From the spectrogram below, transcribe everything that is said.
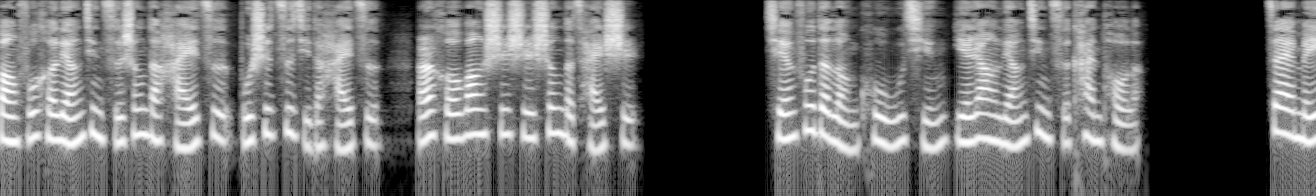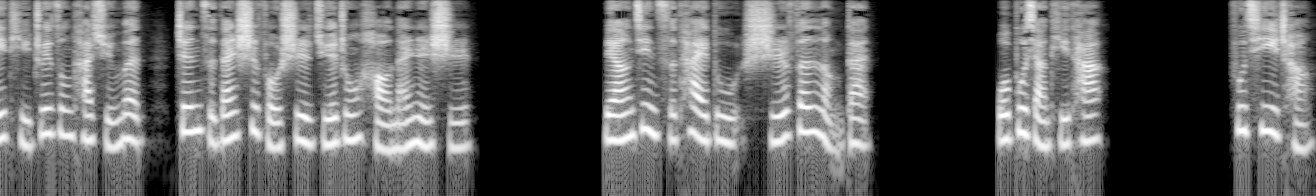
仿佛和梁静慈生的孩子不是自己的孩子，而和汪诗诗生的才是。前夫的冷酷无情也让梁静慈看透了。在媒体追踪他询问。甄子丹是否是绝种好男人时，梁静慈态度十分冷淡。我不想提他。夫妻一场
